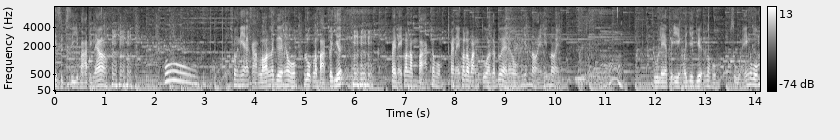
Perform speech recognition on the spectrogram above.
24 บาทอีกแล้วโอ้ ช่วงนี้อากาศร้อนเหลือเกินครับผมโรคระบาดก็เยอะ ไปไหนก็ลำบากครับผม ไปไหนก็ระวังตัวกันด้วยนะครับผมนิดหน่อยนิดหน่อย ดูแลตัวเองไว้เยอะๆครับผม สวยครับผม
